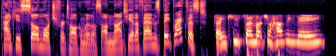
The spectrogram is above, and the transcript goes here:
Thank you so much for talking with us on 98FM's Big Breakfast. Thank you so much for having me.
